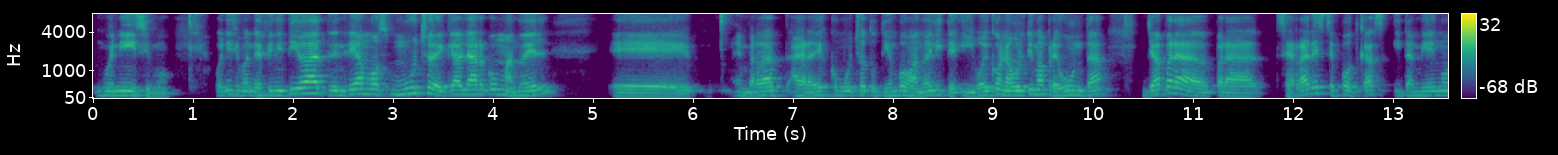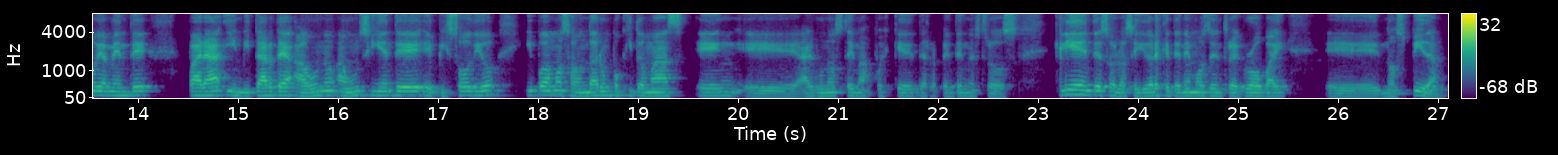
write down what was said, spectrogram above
Buenísimo, buenísimo. En definitiva, tendríamos mucho de qué hablar con Manuel. Eh, en verdad, agradezco mucho tu tiempo, Manuel, y, voy con la última pregunta, ya para, para, cerrar este podcast y también, obviamente, para invitarte a, uno, a un siguiente episodio y podamos ahondar un poquito más en eh, algunos temas, pues que de repente nuestros clientes o los seguidores que tenemos dentro de GrowBy eh, nos pidan.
